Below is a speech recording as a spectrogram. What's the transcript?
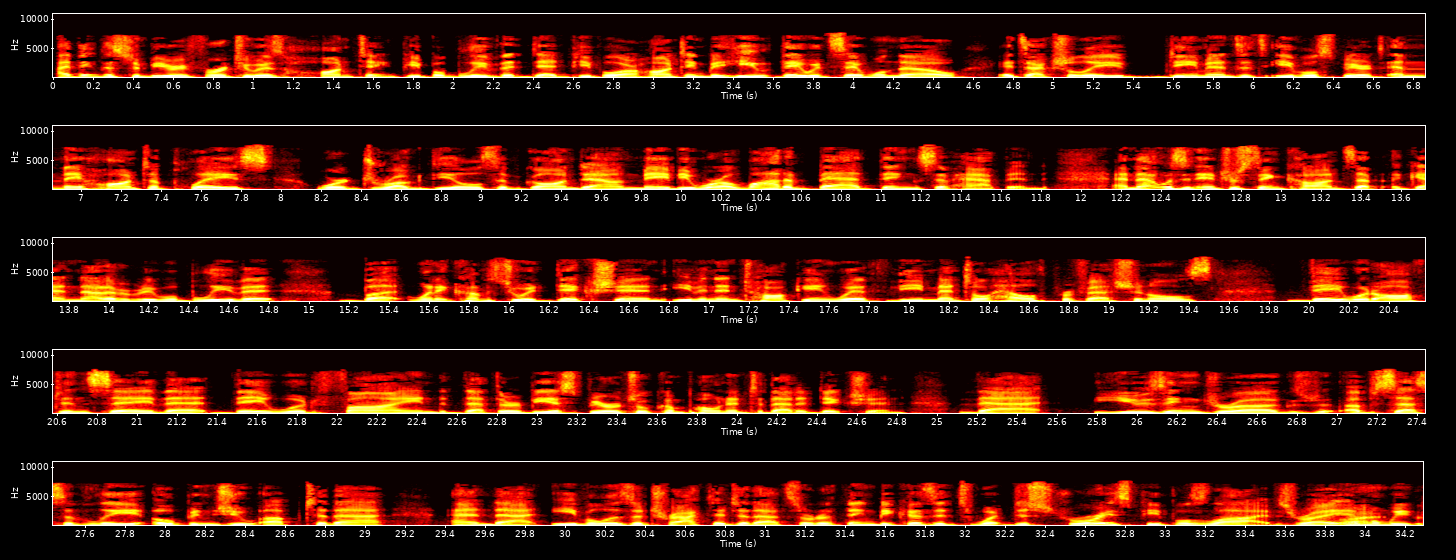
I think this would be referred to as haunting. People believe that dead people are haunting, but he, they would say, well, no, it's actually demons, it's evil spirits, and they haunt a place where drug deals have gone down, maybe, where a lot of bad things have happened. And that was an interesting concept. Again, not everybody will believe it, but when it comes to addiction, even in talking with the mental health professionals, they would often say that they would find that there'd be a spiritual component to that addiction, that using drugs obsessively opens you up to that and that evil is attracted to that sort of thing because it's what destroys people's lives, right? And when we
